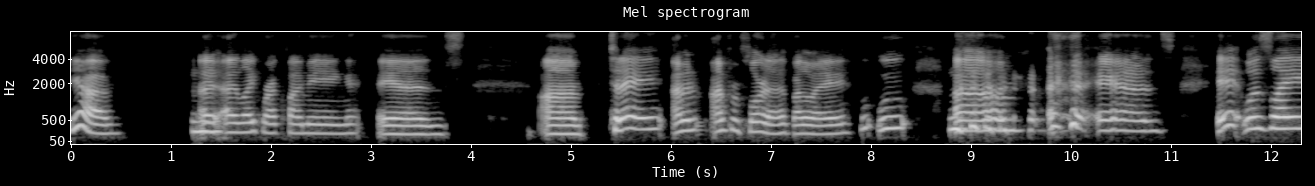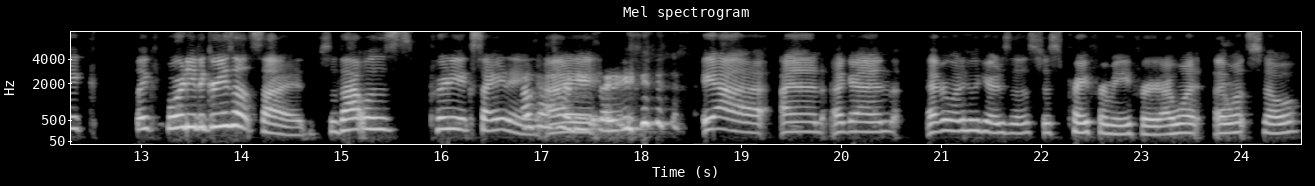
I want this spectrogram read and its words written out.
yeah, Mhm. I, I like rock climbing and um today I'm in, I'm from Florida by the way woo woo um and it was like like 40 degrees outside so that was pretty exciting that sounds pretty I- exciting. yeah and again everyone who hears this just pray for me for I want I want snow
